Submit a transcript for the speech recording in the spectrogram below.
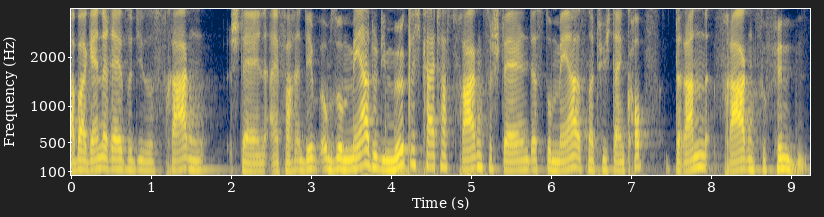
aber generell so dieses Fragen stellen einfach, indem umso mehr du die Möglichkeit hast, Fragen zu stellen, desto mehr ist natürlich dein Kopf dran, Fragen zu finden,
